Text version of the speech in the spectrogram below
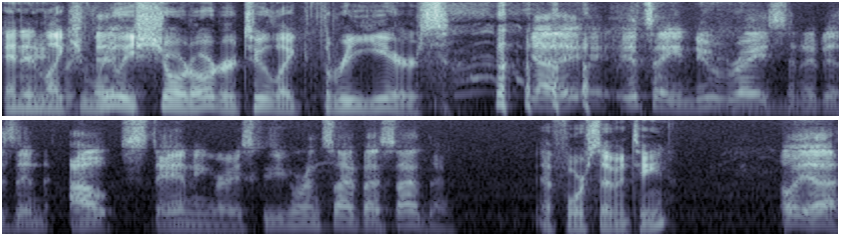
and in like Exactly. really short order too, like three years. yeah, it, it's a new race and it is an outstanding race because you can run side by side there. At 417? Oh yeah,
